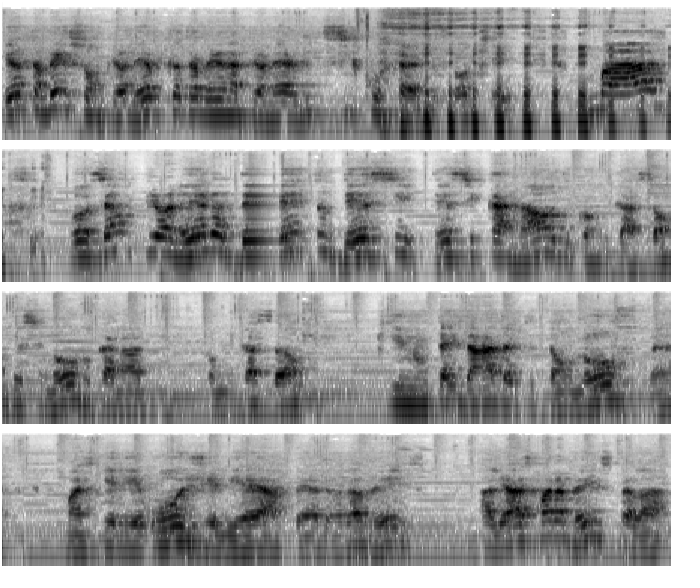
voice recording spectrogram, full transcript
Eu também sou um pioneiro, porque eu trabalhei na Pioneira há 25 anos, ok. Mas você é um pioneiro dentro desse, desse canal de comunicação, desse novo canal de comunicação, que não tem nada de tão novo, né? mas que ele, hoje ele é a pedra da vez. Aliás, parabéns pela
